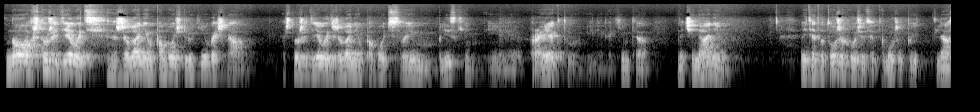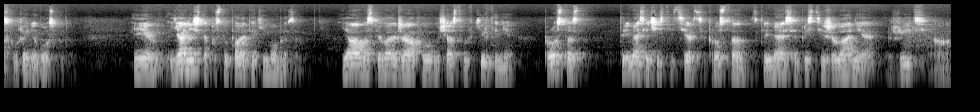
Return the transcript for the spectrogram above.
Но что же делать с желанием помочь другим вайшнавам? Что же делать с желанием помочь своим близким или проекту, или каким-то начинаниям? Ведь это тоже хочется, это может быть для служения Господу. И я лично поступаю таким образом. Я воспеваю джапу, участвую в киртане, просто стремясь очистить сердце, просто стремясь обрести желание жить а,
